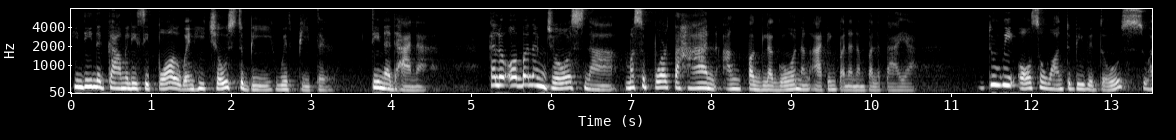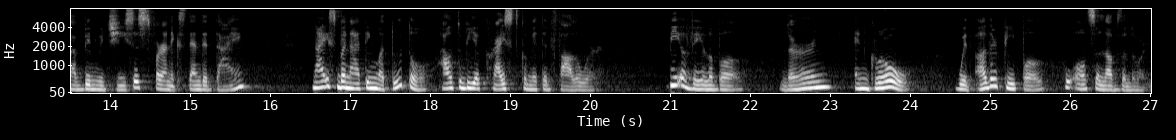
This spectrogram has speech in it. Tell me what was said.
Hindi nagkamali si Paul when he chose to be with Peter. Tinadhana. Kalooban ng Diyos na masuportahan ang paglago ng ating pananampalataya. Do we also want to be with those who have been with Jesus for an extended time? Nais ba nating matuto how to be a Christ-committed follower? Be available, learn, and grow with other people who also love the Lord.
